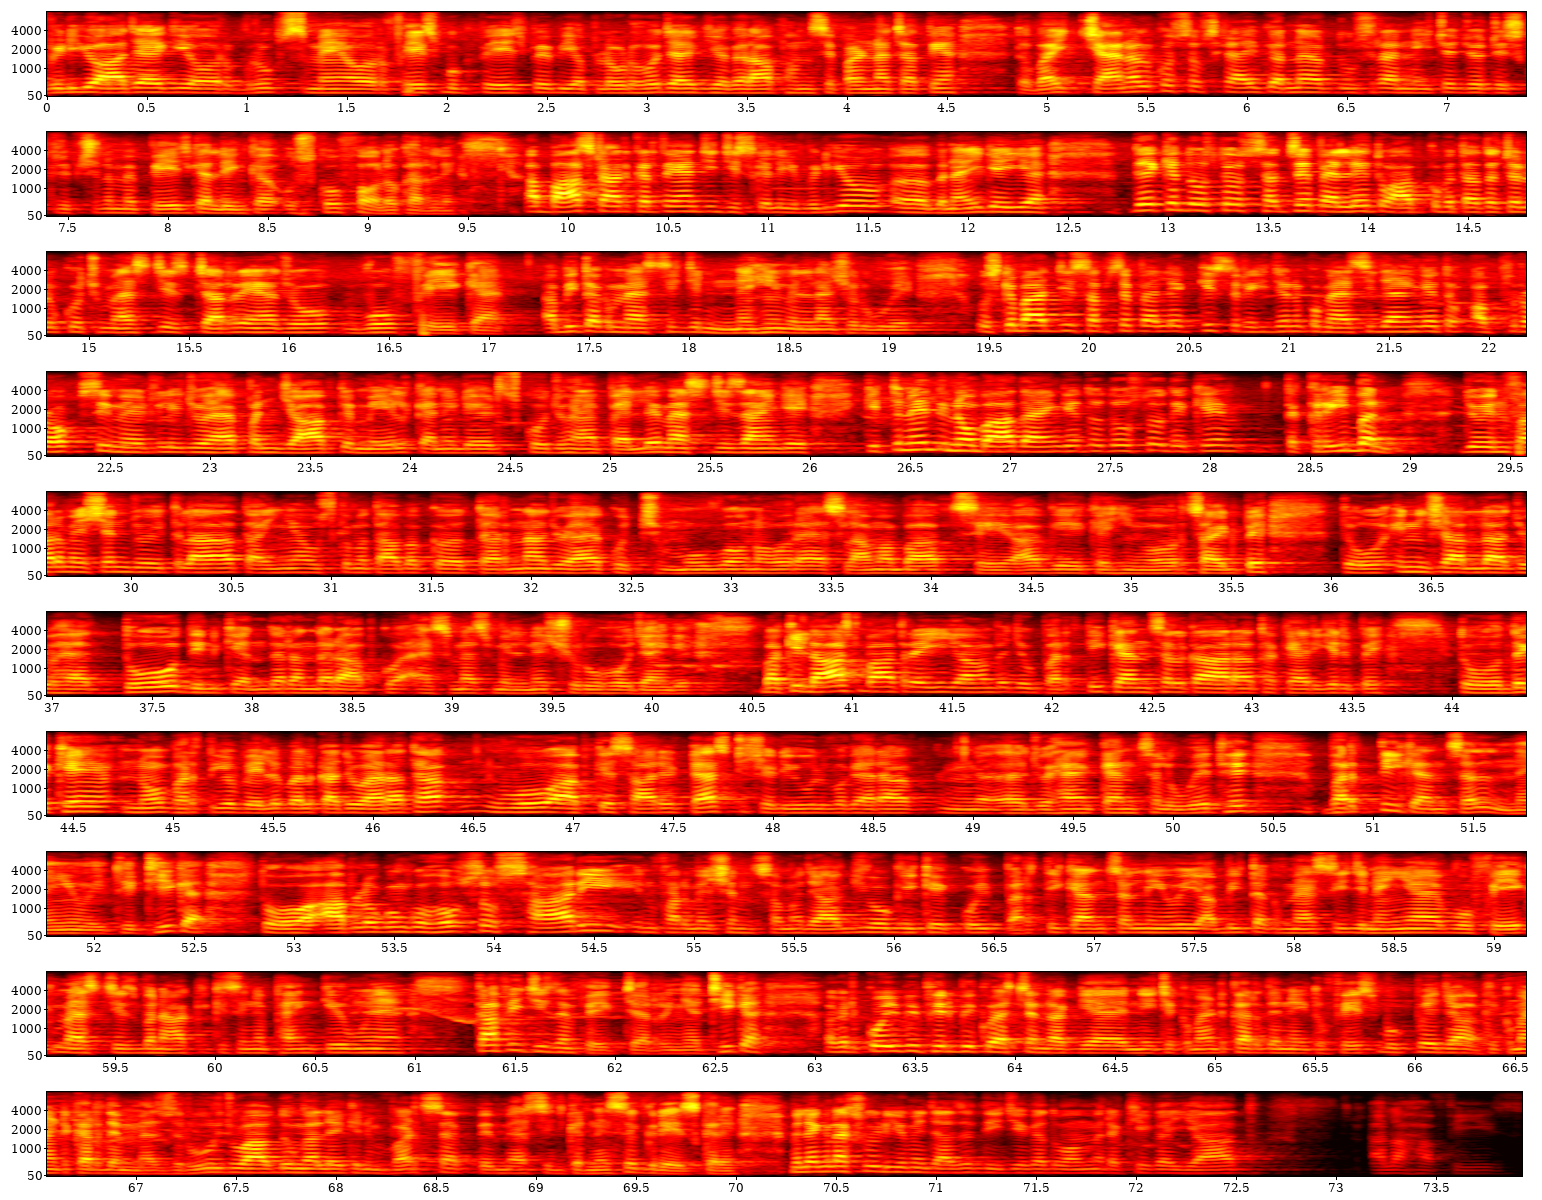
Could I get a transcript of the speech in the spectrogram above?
वीडियो आ जाएगी और ग्रुप्स में और फेसबुक पेज पे भी अपलोड हो जाएगी, अगर आप हमसे पढ़ना चाहते हैं। तो भाई चैनल को सब्सक्राइब करना है और दूसरा नीचे जो डिस्क्रिप्शन में पेज का लिंक है, उसको फॉलो कर लें। अब बात स्टार्ट करते हैं जी, जिसके लिए वीडियो बनाई गई है। देखिए दोस्तों, सबसे पहले तो आपको बताता चलो, कुछ मैसेजेस चल रहे हैं जो वो फेक हैं। अभी तक मैसेज नहीं मिलना शुरू हुए। उसके बाद जी, सबसे पहले किस रीजन को मैसेज आएँगे तो अप्रॉक्सीमेटली जो है पंजाब के मेल कैंडिडेट्स को जो है पहले मैसेजेस आएँगे। कितने दिनों बाद आएँगे? तो दोस्तों देखें, तकरीबन जो इन्फॉर्मेशन जो इतलात आई हैं, उसके मुताबिक धरना जो है कुछ मूव ऑन हो रहा है इस्लामाबाद से आगे कहीं और साइड पर तो इन जो है दो दिन के अंदर अंदर आपको एसएमएस मिलने शुरू हो जाएँगे। बाकी लास्ट बात रही यहाँ पर जो भर्ती कैंसिल का आ रहा था कैरियर पर तो देखें नो भर्ती अवेलेबल का जो आ रहा था, वो आपके सारे टेस्ट शेड्यूल वगैरह जो हैं कैंसिल हुए थे। भर्ती कैंसिल नहीं हुई थी, ठीक है? तो आप लोगों को होप्स सारी इन्फॉर्मेशन समझ आ गई होगी कि कोई भर्ती कैंसिल नहीं हुई, अभी तक मैसेज नहीं आया, वो फेक मैसेज बना के किसी ने फेंके हुए हैं, काफ़ी चीज़ें फेक चल रही हैं, ठीक है? अगर कोई भी फिर भी क्वेश्चन रख गया है, नीचे कमेंट कर दे, नहीं तो फेसबुक पे जाके कमेंट कर दे, मैं ज़रूर जवाब दूँगा, लेकिन व्हाट्सएप पे मैसेज करने से ग्रेज करें। मिलेंगे नेक्स्ट वीडियो में, इजाज़त दीजिएगा दुआ में रखिएगा, याद, अल्लाह हाफिज़।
